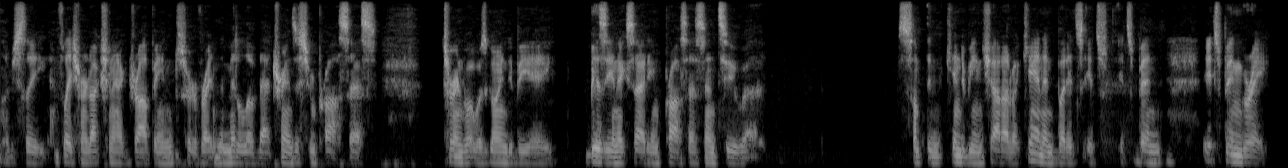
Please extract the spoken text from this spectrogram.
obviously, Inflation Reduction Act dropping sort of right in the middle of that transition process turned what was going to be a busy and exciting process into uh, something akin to being shot out of a cannon. But it's it's it's been it's been great.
